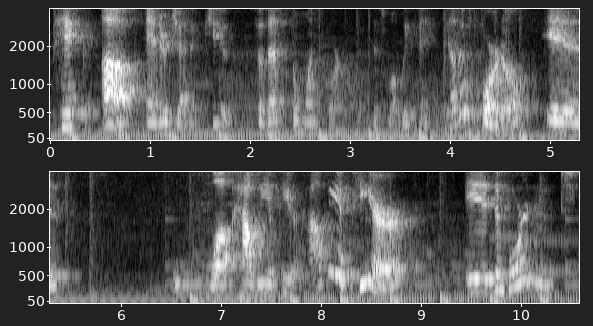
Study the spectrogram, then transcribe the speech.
pick up energetic cues. So that's the one portal, is what we think. The other portal is what, how we appear. How we appear is important.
